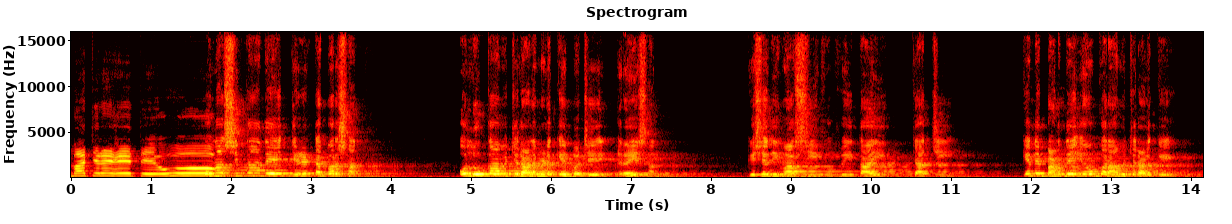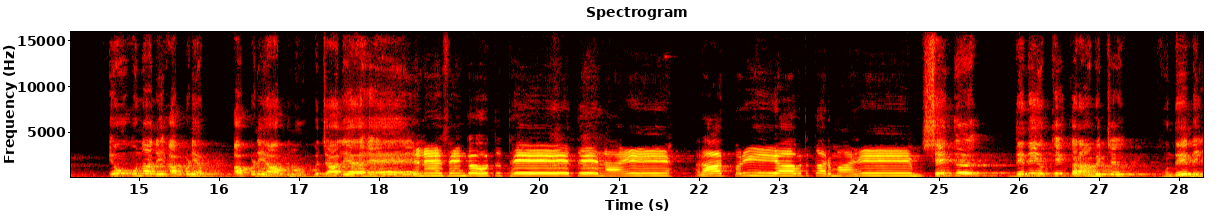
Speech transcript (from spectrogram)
ਬਚ ਰਹੇ ਤੇ ਉਹ ਉਹਨਾਂ ਸਿੰਘਾਂ ਦੇ ਜਿਹੜੇ ਟੱਬਰ ਸਨ ਉਹ ਲੋਕਾਂ ਵਿੱਚ ਰਲ ਮਿਲ ਕੇ ਬਚੇ ਰਹੇ ਸਨ। ਕਿਸੇ ਦੀ ਮਾਸੀ ਫੁੱਫੀ ਤਾਈ ਚਾਚੀ ਕਹਿੰਦੇ ਬਣਦੇ ਇਉਂ ਘਰਾਂ ਵਿੱਚ ਰਲ ਕੇ ਇਉਂ ਉਹਨਾਂ ਨੇ ਆਪਣੇ ਆਪਣੇ ਆਪ ਨੂੰ ਬਚਾ ਲਿਆ ਹੈ। ਜਿਨੇ ਸਿੰਘ ਹੁਤ ਥੇ ਤੇ ਨਾਏ ਰਾਤ ਪਰੀ ਆਵਤ ਘਰ ਮਾਹੇ। ਸਿੰਘ ਦਿਨੇ ਉੱਥੇ ਘਰਾਂ ਵਿੱਚ ਹੁੰਦੇ ਨਹੀਂ।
